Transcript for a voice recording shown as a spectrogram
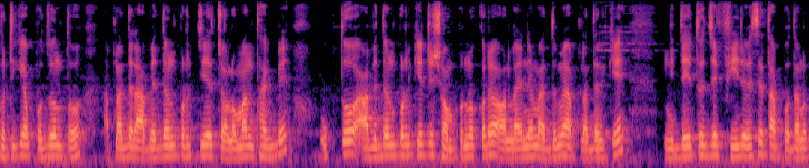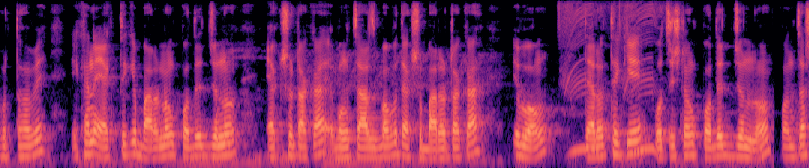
ঘটিকা পর্যন্ত আপনাদের আবেদন প্রক্রিয়া চলমান থাকবে। উক্ত আবেদন প্রক্রিয়াটি সম্পূর্ণ করে অনলাইনের মাধ্যমে আপনাদেরকে নির্ধারিত যে ফি রয়েছে তা প্রদান করতে হবে। এখানে এক থেকে বারো নং পদের জন্য একশো টাকা এবং চার্জ বাবদ একশো বারো টাকা এবং তেরো থেকে পঁচিশ নং পদের জন্য পঞ্চাশ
